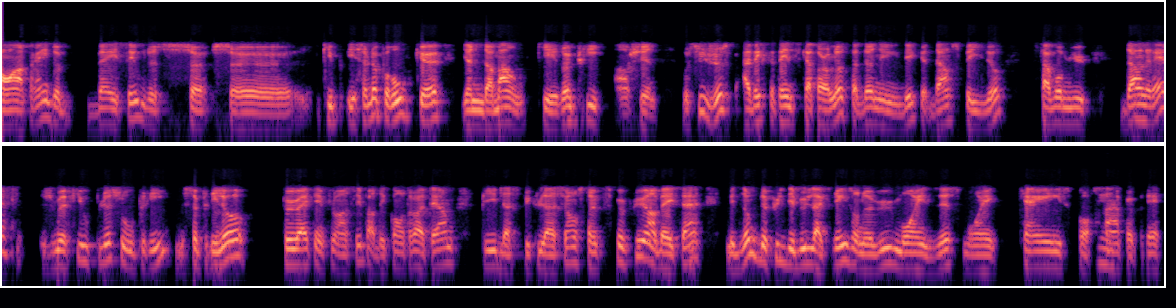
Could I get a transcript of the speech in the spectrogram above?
sont en train de baisser ou de se, se et cela prouve qu'il y a une demande qui est reprise en Chine. Aussi, juste avec cet indicateur-là, ça donne une idée que dans ce pays-là, ça va mieux. Dans le reste, je me fie plus au prix. Ce prix-là peut être influencé par des contrats à terme puis de la spéculation. C'est un petit peu plus embêtant, mais disons que depuis le début de la crise, on a vu moins 10, moins 15 mm. à peu près.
